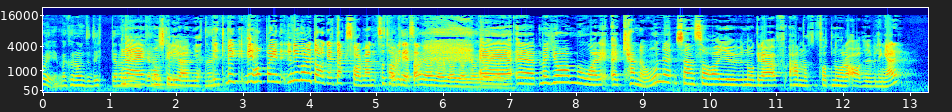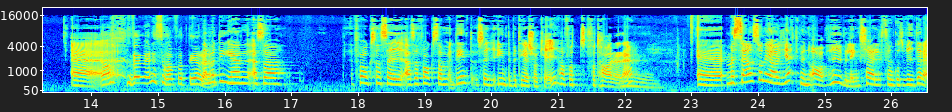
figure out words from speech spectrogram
Oj, men kunde hon inte dricka någon Nej, för hon skulle göra en jätte... Vi, vi, vi hoppar in. Nu var det dagens dagsformen, så tar vi Okej, det sen. Ja, ja, ja, ja, ja. Eh, eh, men jag mår eh, kanon. Sen så har ju några hamnat, fått några avhyvlingar. Eh, ja. Vem är det som har fått det då? Nej men det är en, alltså... Folk som säger, alltså folk som det är inte, säger, inte beter sig okej har fått, fått höra det. Mm. Eh, men sen så när jag har gett mig en avhyvling så har jag liksom gått vidare.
